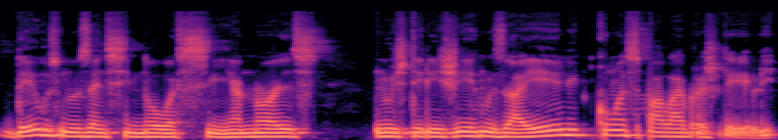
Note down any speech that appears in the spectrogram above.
Deus nos ensinou assim a nós nos dirigirmos a Ele com as palavras dele.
